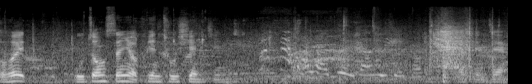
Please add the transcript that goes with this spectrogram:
我会无中生有变出现金。先这样。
